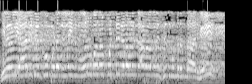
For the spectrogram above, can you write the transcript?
இவர்கள் யாருமே கூப்பிடவில்லை. இவர்கள் ஒருமனப்பட்டு கடவுளுக்கு ஆராதனை செய்து கொண்டிருந்தார்கள்.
